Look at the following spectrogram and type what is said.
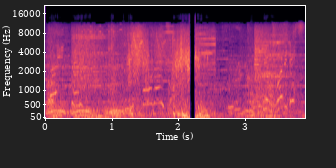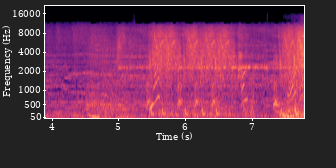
終わりです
